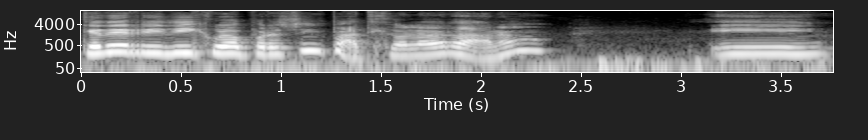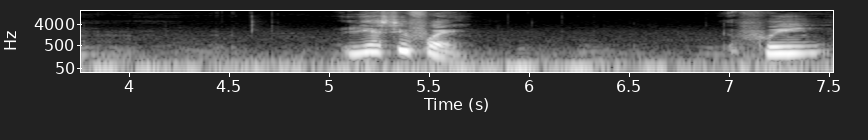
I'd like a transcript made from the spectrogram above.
quedé ridículo, pero simpático, la verdad, ¿no? Y, y así fue. Fui,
